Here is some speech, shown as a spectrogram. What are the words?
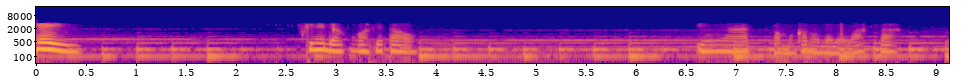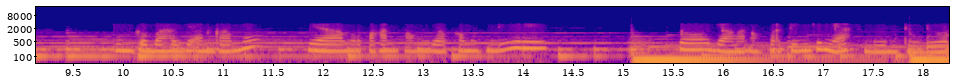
Hey, sini deh aku kasih tahu. Ingat, kamu kan udah dewasa. Dan kebahagiaan kamu ya merupakan tanggung jawab kamu sendiri. So, jangan overthinking ya sebelum tidur.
